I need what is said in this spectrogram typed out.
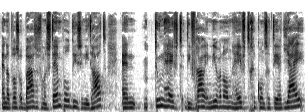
En dat was op basis van een stempel die ze niet had. En toen heeft die vrouw in Libanon heeft geconstateerd... jij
